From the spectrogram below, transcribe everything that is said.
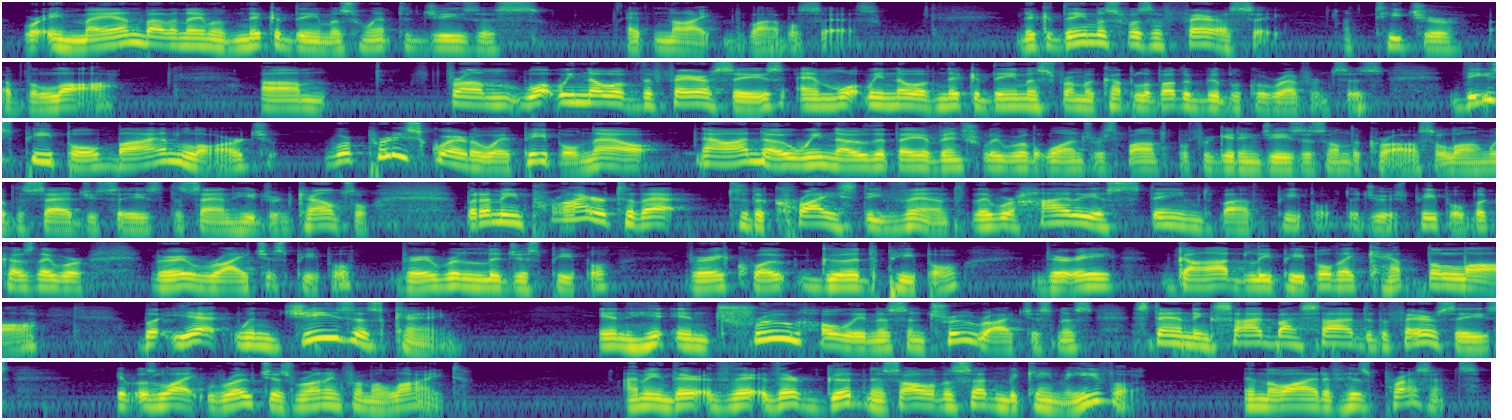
where a man by the name of Nicodemus went to Jesus at night, the Bible says. Nicodemus was a Pharisee, a teacher of the law. Um, from what we know of the Pharisees and what we know of Nicodemus from a couple of other biblical references, these people, by and large, were pretty squared away people. Now, now I know we know that they eventually were the ones responsible for getting Jesus on the cross, along with the Sadducees, the Sanhedrin Council. But I mean, prior to that, to the Christ event, they were highly esteemed by the people, the Jewish people, because they were very righteous people, very religious people, very quote good people, very godly people. They kept the law. But yet, when Jesus came, in, in true holiness and true righteousness, standing side by side to the Pharisees, it was like roaches running from a light. I mean, their, their, their goodness all of a sudden became evil in the light of his presence.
